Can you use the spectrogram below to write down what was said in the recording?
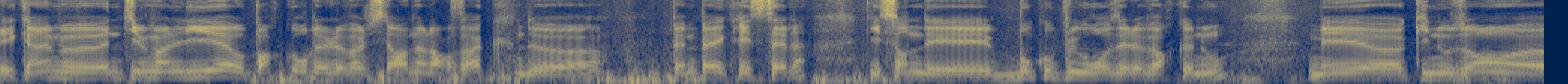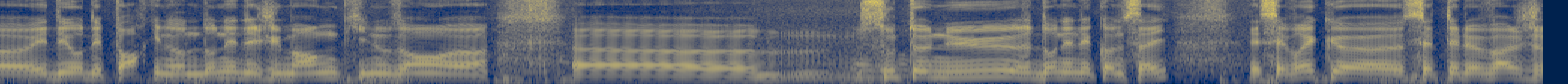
est quand même intimement lié au parcours de l'élevage Serran Larzac de Pimpin et Christelle, qui sont des beaucoup plus gros éleveurs que nous, mais euh, qui nous ont euh, aidés au départ, qui nous ont donné des juments, qui nous ont euh, soutenus, donné des conseils. Et c'est vrai que cet élevage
